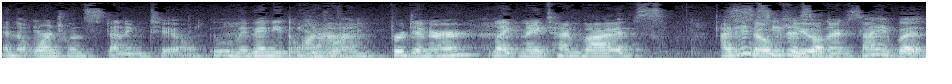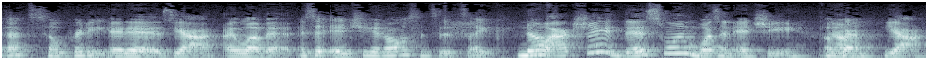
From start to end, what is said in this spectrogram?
and the orange one's stunning too. Ooh, maybe I need the orange Yeah, one. For dinner, like nighttime vibes. I didn't So see this on their site, but that's so pretty. It is, yeah. I love it. Is it itchy at all since it's like No, actually this one wasn't itchy. No, Okay. yeah.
